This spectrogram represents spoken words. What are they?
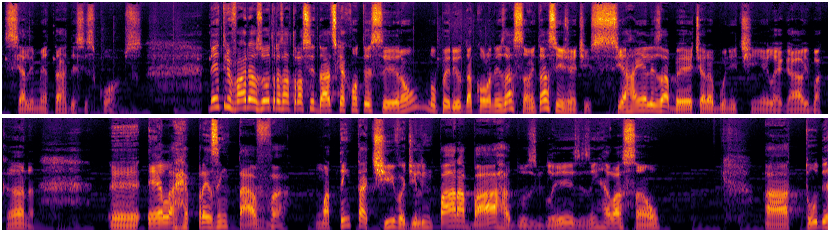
se alimentar desses corpos dentre várias outras atrocidades que aconteceram no período da colonização. Então, assim, gente, se a Rainha Elizabeth era bonitinha e legal e bacana, é, ela representava uma tentativa de limpar a barra dos ingleses em relação a toda,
